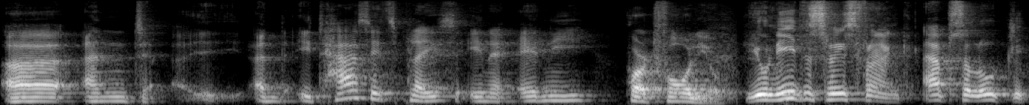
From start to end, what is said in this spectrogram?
uh, and and it has its place in any portfolio. You need the Swiss franc, absolutely.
